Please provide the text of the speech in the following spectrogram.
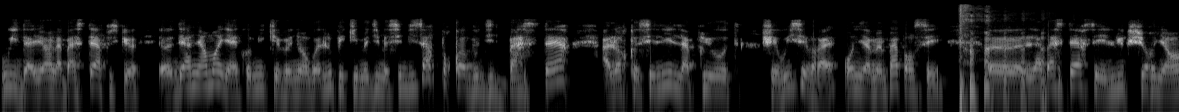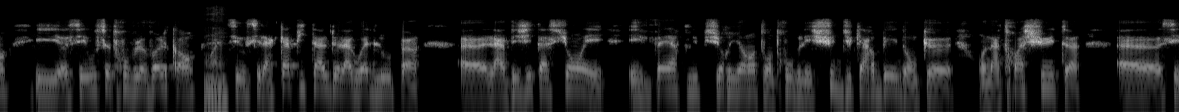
Oui, d'ailleurs, la Basse-Terre, puisque euh, dernièrement, il y a un comique qui est venu en Guadeloupe et qui me dit, mais c'est bizarre, pourquoi vous dites Basse-Terre alors que c'est l'île la plus haute? Je fais, oui, c'est vrai, on n'y a même pas pensé. Euh, la Basse-Terre, c'est luxuriant, euh, c'est où se trouve le volcan, Ouais. c'est aussi la capitale de la Guadeloupe. Euh, la végétation est, est verte, luxuriante, on trouve les chutes du Carbet, donc euh, on a trois chutes. Euh, c'est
